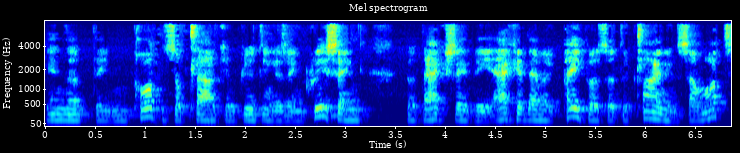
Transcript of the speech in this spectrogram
in that the importance of cloud computing is increasing, but actually the academic papers are declining somewhat.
